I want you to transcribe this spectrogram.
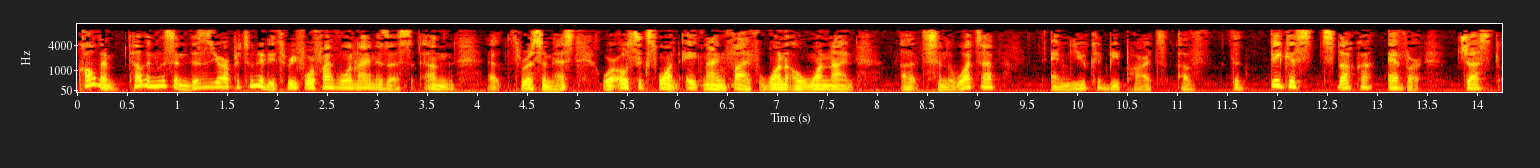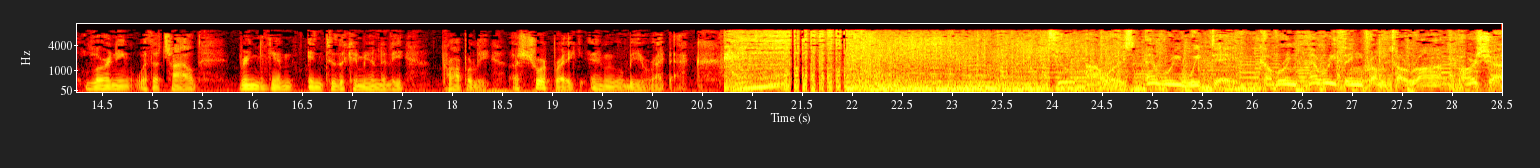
call them. Tell them, listen, this is your opportunity. 34519 is us on, uh, through SMS or 061-895-1019 uh, to send a WhatsApp and you could be part of the biggest tzedakah ever. Just learning with a child, bringing him into the community properly. A short break and we will be right back. Two hours every weekday, covering everything from Torah, Parsha,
